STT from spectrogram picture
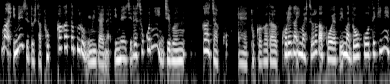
まあ、イメージとしては特化型ブログみたいなイメージで、そこに自分が、じゃあ、えー、特化型、これが今必要だからこうやって今動向的に、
